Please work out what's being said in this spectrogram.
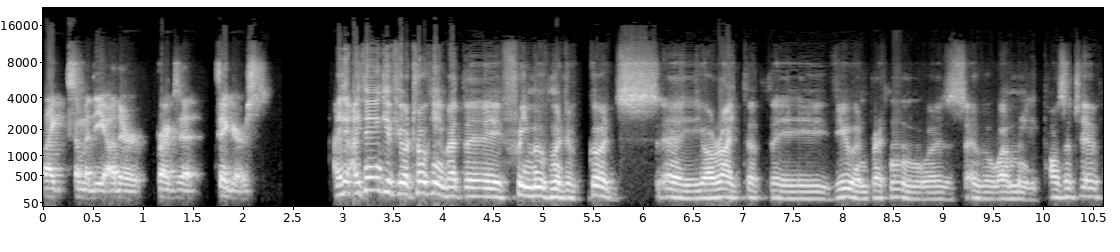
like some of the other Brexit figures? I, th- I, think if you're talking about the free movement of goods, uh, you're right that the view in Britain was overwhelmingly positive.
